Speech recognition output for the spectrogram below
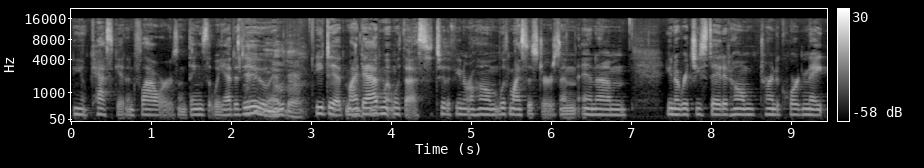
you know, casket and flowers and things that we had to do. and that. He did. My dad went with us to the funeral home with my sisters, and and um, you know, Richey stayed at home trying to coordinate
